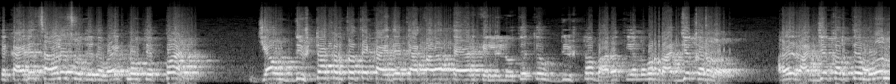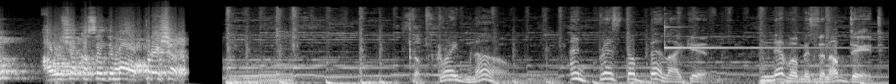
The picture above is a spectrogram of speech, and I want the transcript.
ते कायदे चांगलेच होते ते वाईट नव्हते पण ज्या उद्दिष्टाकरता ते कायदे त्या काळात तयार केलेले होते ते उद्दिष्ट भारतीयांवर राज्य करणं. आणि राज्यकर्ते म्हणून आवश्यक असेल तेव्हा operation subscribe now and press the bell icon never miss an update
